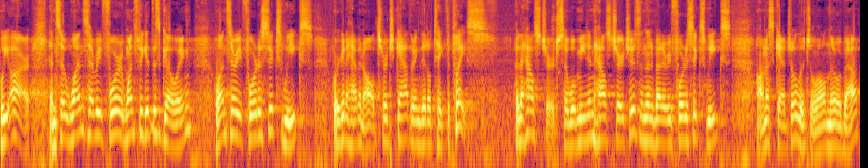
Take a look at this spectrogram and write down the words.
we are. And so once every four, once we get this going, once every four to six weeks, we're going to have an all church gathering that'll take the place the house church. So we'll meet in house churches, and then about every four to six weeks on a schedule that you'll all know about,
